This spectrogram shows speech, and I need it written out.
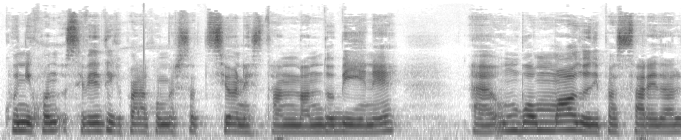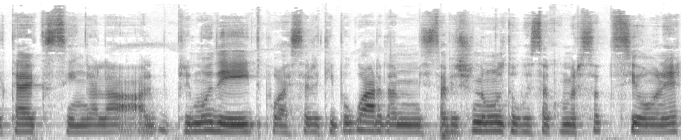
Quindi quando, se vedete che poi la conversazione sta andando bene, eh, un buon modo di passare dal texting alla, al primo date può essere tipo guarda mi sta piacendo molto questa conversazione,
